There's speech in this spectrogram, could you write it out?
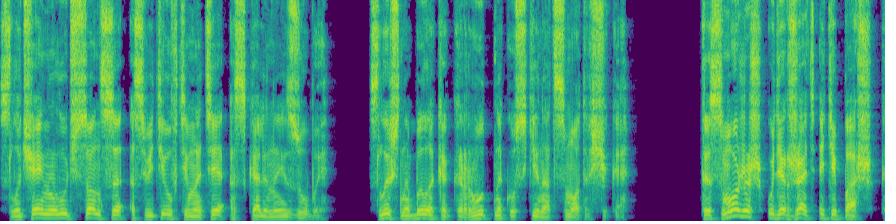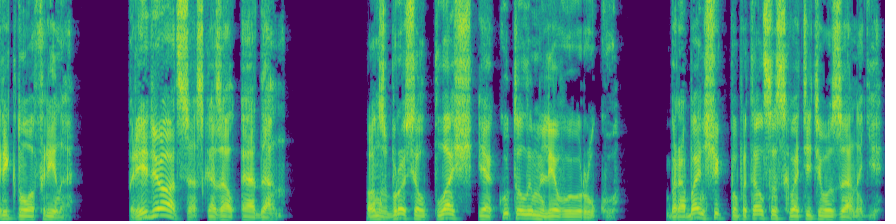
Случайный луч солнца осветил в темноте оскаленные зубы. Слышно было, как рвут на куски надсмотрщика. Ты сможешь удержать экипаж?» — крикнула Фрина. «Придется», — сказал Эодан. Он сбросил плащ и окутал им левую руку. Барабанщик попытался схватить его за ноги.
